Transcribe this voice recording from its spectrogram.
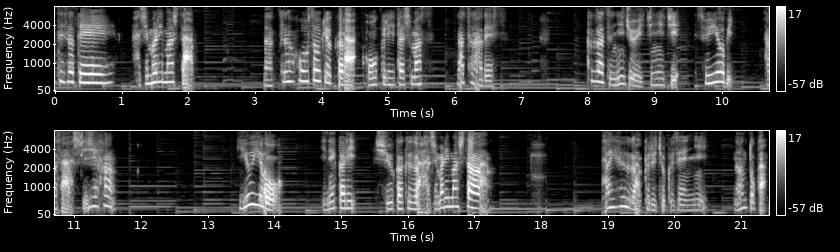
さてさて、始まりました。夏放送局からお送りいたします。夏葉です。9月21日水曜日朝7時半。いよいよ稲刈り収穫が始まりました。台風が来る直前になんとか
